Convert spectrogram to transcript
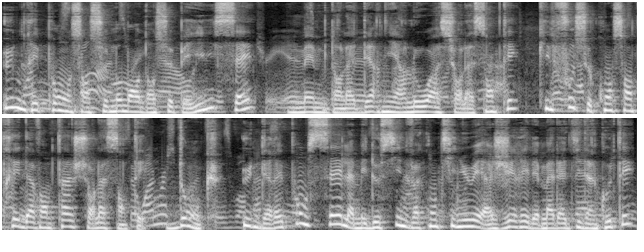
une réponse en ce moment dans ce pays, c'est, même dans la dernière loi sur la santé, qu'il faut se concentrer davantage sur la santé. Donc, une des réponses, c'est la médecine va continuer à gérer les maladies d'un côté,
